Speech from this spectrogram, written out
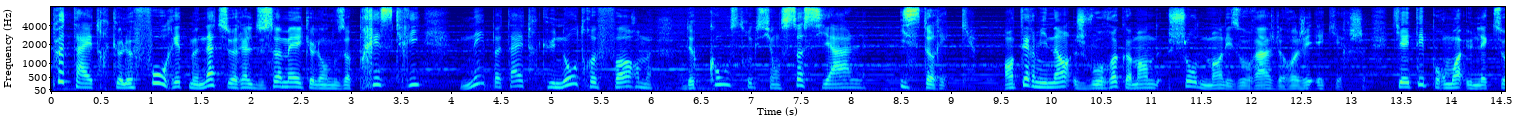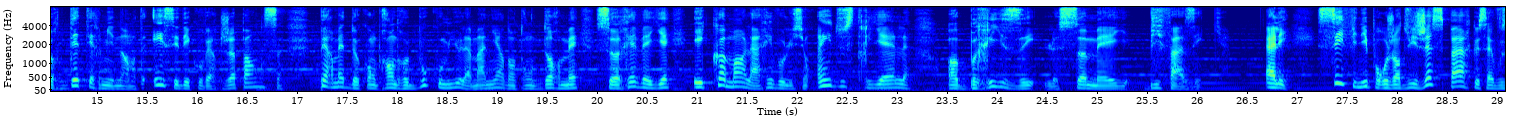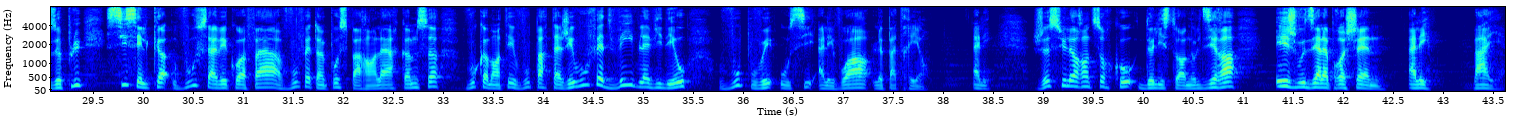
Peut-être que le faux rythme naturel du sommeil que l'on nous a prescrit n'est peut-être qu'une autre forme de construction sociale historique. En terminant, je vous recommande chaudement les ouvrages de Roger Ekirch, qui a été pour moi une lecture déterminante et ses découvertes, je pense, permettent de comprendre beaucoup mieux la manière dont on dormait, se réveillait et comment la révolution industrielle a brisé le sommeil biphasique. Allez, c'est fini pour aujourd'hui. J'espère que ça vous a plu. Si c'est le cas, vous savez quoi faire. Vous faites un pouce par en l'air comme ça, vous commentez, vous partagez, vous faites vivre la vidéo. Vous pouvez aussi aller voir le Patreon. Allez, je suis Laurent Turcot de l'Histoire nous le dira et je vous dis à la prochaine. Allez, bye!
